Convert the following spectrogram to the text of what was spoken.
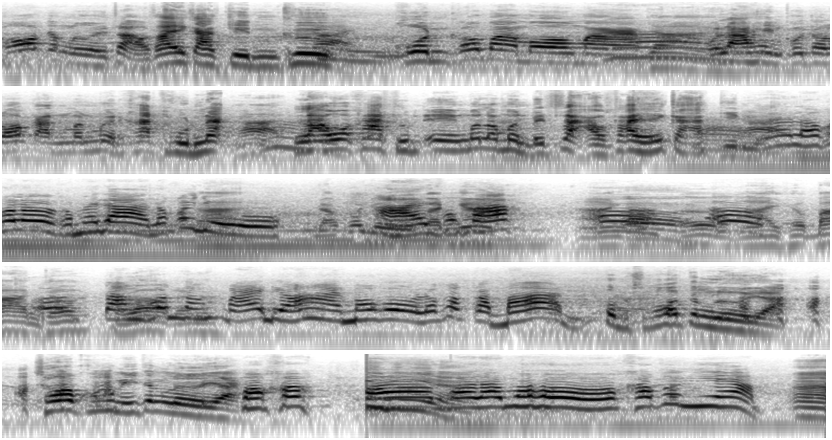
ชอบจังเลยสาวไส้กากินคือ ใช่คนเข้ามามองมา ใช่เวลาเห็นคนทะเลาะกันมันเหมือนขาดทุนอะใช่ เราอะขาดทุนเองว่าเราเหมือนเป็นสาวไส้ให้กากิน แล้วเราก็เลิกกันไม่ได้แล้วก็อยู่ เราก็อยู่อายกันเขาเงี้ปะยอายก็เอเออออายชาวบ้านเขาต่างคนต่างไปเดี๋ยวหายโมโหแล้วก็กลับบ้าน ผมชอบจังเลยอะชอบคู่นี้จังเลยอะ พอเขาพอเนี่ยพอเราโมโหเขาก็เงียบอ่า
